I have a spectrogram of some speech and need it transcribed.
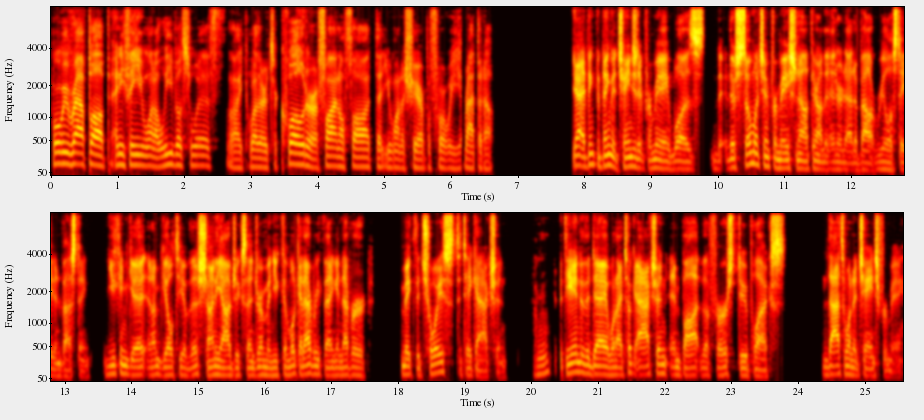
Before we wrap up, anything you want to leave us with, like whether it's a quote or a final thought that you want to share before we wrap it up? Yeah, I think the thing that changed it for me was th- there's so much information out there on the internet about real estate investing. You can get, and I'm guilty of this, shiny object syndrome, and you can look at everything and never make the choice to take action. Mm-hmm. At the end of the day, when I took action and bought the first duplex, that's when it changed for me.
